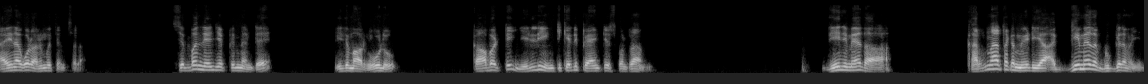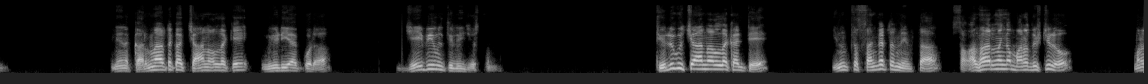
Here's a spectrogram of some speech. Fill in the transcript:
అయినా కూడా అనుమతించాల సిబ్బంది ఏం చెప్పిందంటే ఇది మా రూలు. కాబట్టి వెళ్ళి ఇంటికి వెళ్ళి ప్యాంట్ వేసుకొని రా దీని మీద కర్ణాటక మీడియా అగ్గి మీద గుగ్గిలమైంది నేను కర్ణాటక ఛానళ్ళకే మీడియా కూడా జేబీని తెలియజేస్తున్నాను. తెలుగు ఛానళ్ళ కంటే ఇంత సంఘటన ఇంత సాధారణంగా మన దృష్టిలో మన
